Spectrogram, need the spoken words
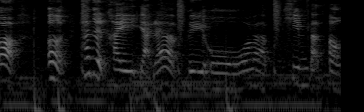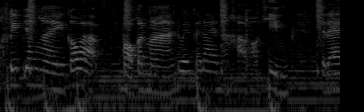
ก็เออถ้าเกิดใครอยากได้แบบวิดีโอว่าแบบคิมตัดต่อคลิปยังไงก็แบบบอกกันมาด้วยก็ได้นะคะ เพราะคิมจะได้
